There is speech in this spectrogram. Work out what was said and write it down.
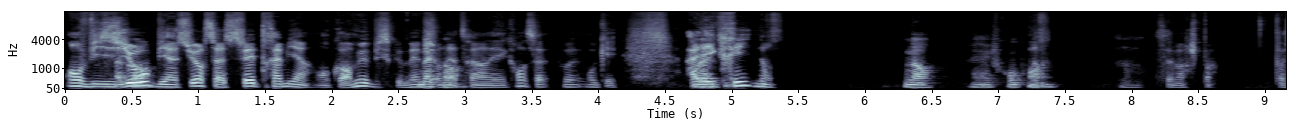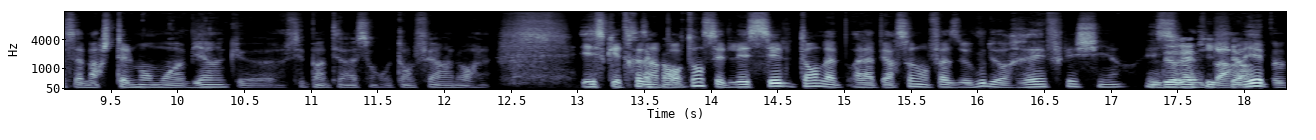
En visio, bien sûr, ça se fait très bien. Encore mieux, puisque même si on est à travers un écran, ça, ouais, ok. À ouais. l'écrit, non. Non, je comprends. Non. non, ça marche pas. Enfin, ça marche tellement moins bien que c'est pas intéressant. Autant le faire à l'oral. Et ce qui est très important, c'est de laisser le temps à la personne en face de vous de réfléchir. Et de si réfléchir. Vous parlez, peut...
